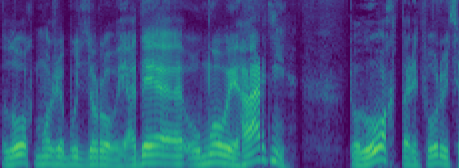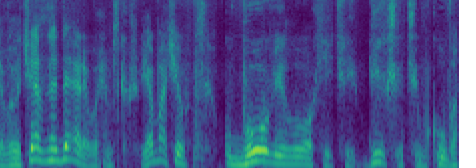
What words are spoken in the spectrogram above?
лох може бути здоровий. А де умови гарні, то лох перетворюється в величезне дерево, я вам скажу. Я бачив кубові лохи, чи більше, ніж куба.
